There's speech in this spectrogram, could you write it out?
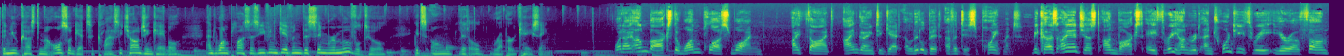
the new customer also gets a classy charging cable, and OnePlus has even given the SIM removal tool its own little rubber casing. When I unboxed the OnePlus One, I thought I'm going to get a little bit of a disappointment because I had just unboxed a 323 euro phone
